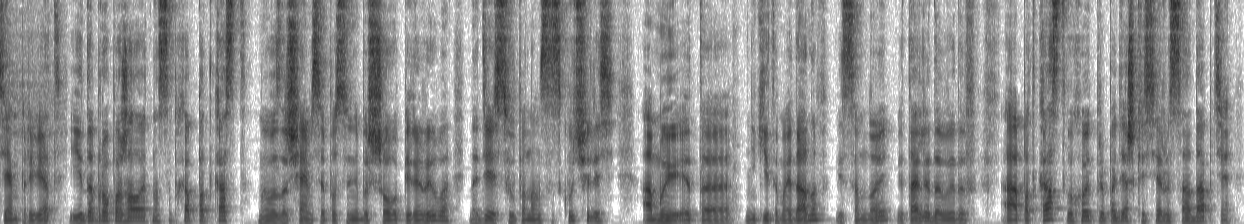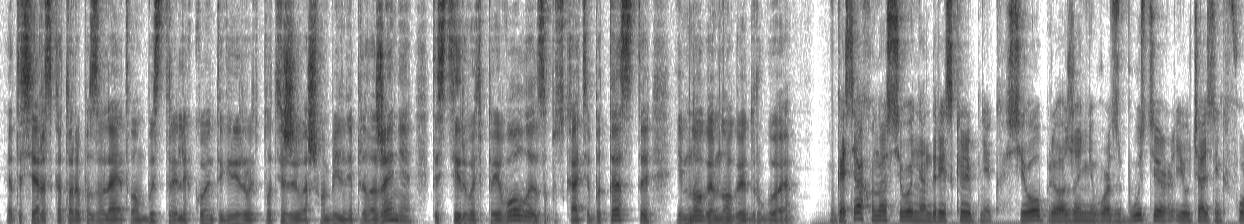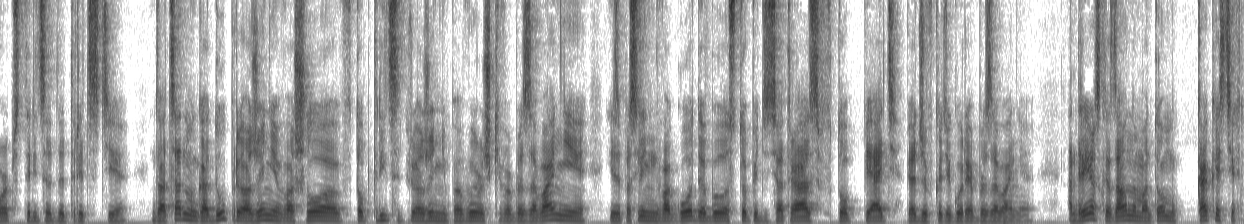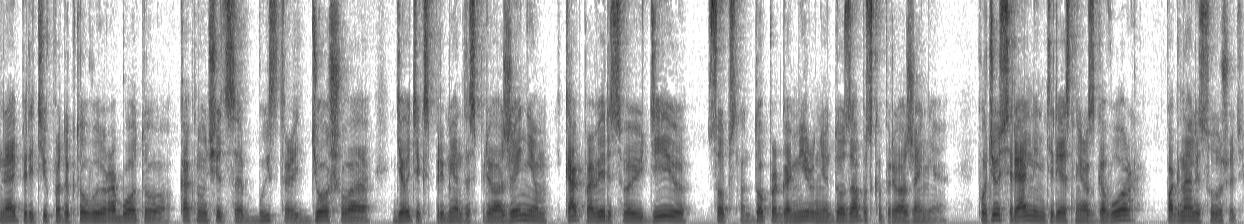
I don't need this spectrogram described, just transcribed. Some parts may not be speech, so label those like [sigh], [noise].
Всем привет и добро пожаловать на Сабхаб подкаст. Мы возвращаемся после небольшого перерыва. Надеюсь, вы по нам соскучились. А мы — это Никита Майданов и со мной Виталий Давыдов. А подкаст выходит при поддержке сервиса Adapti. Это сервис, который позволяет вам быстро и легко интегрировать платежи в ваши мобильные приложения, тестировать paywall, запускать АБ-тесты и многое-многое другое. В гостях у нас сегодня Андрей Скрипник, CEO приложения WordsBooster и участник Forbes 30 до 30. В 2020 году приложение вошло в топ-30 приложений по выручке в образовании и за последние два года было 150 раз в топ-5, опять же, в категории образования. Андрей рассказал нам о том, как из технаря перейти в продуктовую работу, как научиться быстро и дешево делать эксперименты с приложением, как проверить свою идею, собственно, до программирования, до запуска приложения. Получился реально интересный разговор. Погнали слушать.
